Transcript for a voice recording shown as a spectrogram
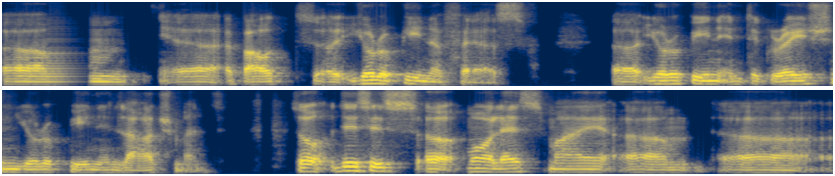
um, about European affairs, European integration, European enlargement. So this is uh, more or less my um, uh,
